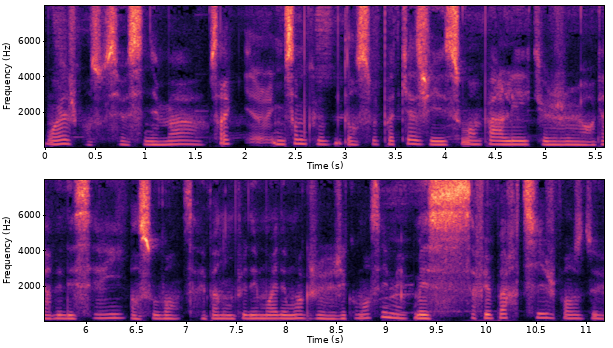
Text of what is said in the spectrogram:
ouais, je pense aussi au cinéma. C'est vrai qu'il me semble que dans ce podcast, j'ai souvent parlé que je regardais des séries. Enfin souvent, ça fait pas non plus des mois et des mois que j'ai commencé, mais, mais ça fait partie, je pense, de,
